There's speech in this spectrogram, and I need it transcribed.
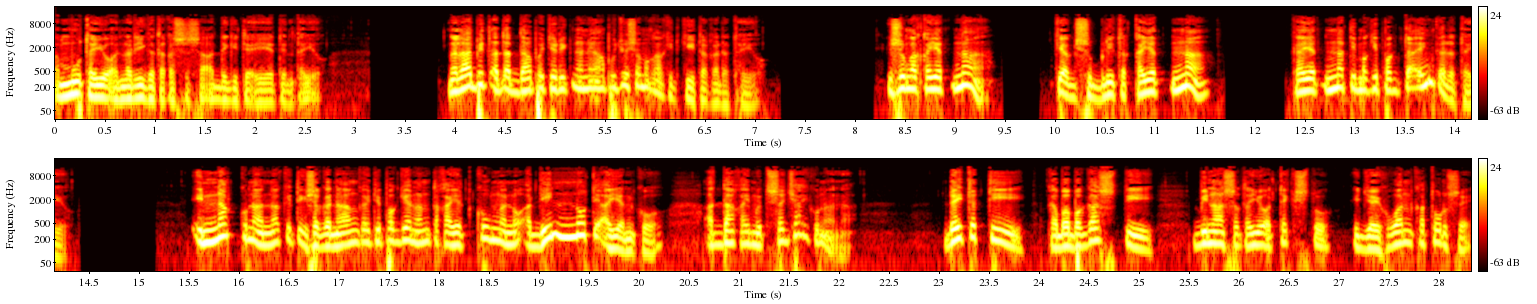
Amu tayo ang narigat kasasaad dagiti ayatin tayo. Nalabit at at dapat tirik na ni Apo Diyos sa makakitkita kada tayo. Iso nga kayat na, ti agsublita kayat na, kayat na ti makipagtaeng kada tayo. Inak ko na na kiti sa ganaang kay ti pagyanan takayat kung ano adin no ti ayan ko, at da kay mo't sadyay ko na na. Dayta ti kababagas ti binasa tayo at teksto, ijay Juan 14,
